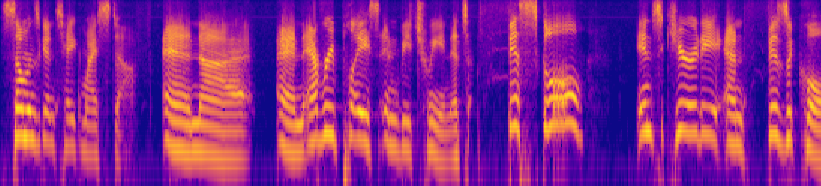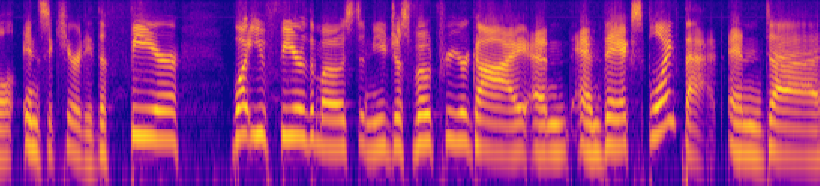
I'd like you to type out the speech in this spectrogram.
someone's going to take my stuff, and uh, and every place in between. It's fiscal insecurity and physical insecurity. The fear, what you fear the most, and you just vote for your guy, and and they exploit that, and uh,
